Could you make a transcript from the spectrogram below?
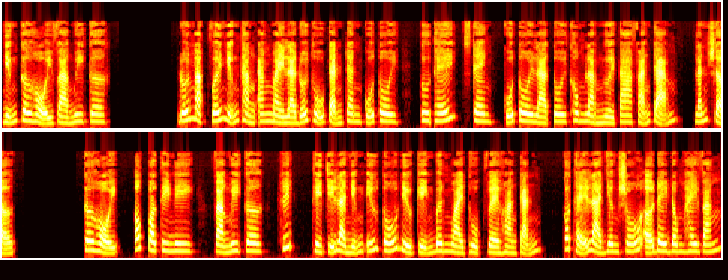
những cơ hội và nguy cơ. Đối mặt với những thằng ăn mày là đối thủ cạnh tranh của tôi, ưu thế, strength của tôi là tôi không làm người ta phản cảm, lánh sợ. Cơ hội, opportunity và nguy cơ, risk thì chỉ là những yếu tố điều kiện bên ngoài thuộc về hoàn cảnh, có thể là dân số ở đây đông hay vắng,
